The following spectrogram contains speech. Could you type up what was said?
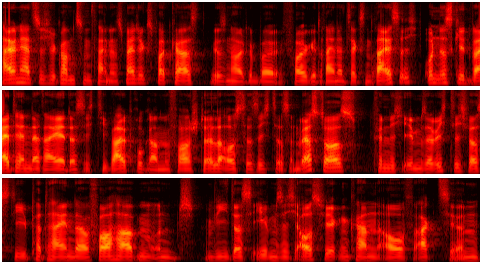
Hi und herzlich willkommen zum Finance Magics Podcast. Wir sind heute bei Folge 336 und es geht weiter in der Reihe, dass ich die Wahlprogramme vorstelle aus der Sicht des Investors. Finde ich eben sehr wichtig, was die Parteien da vorhaben und wie das eben sich auswirken kann auf Aktien,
